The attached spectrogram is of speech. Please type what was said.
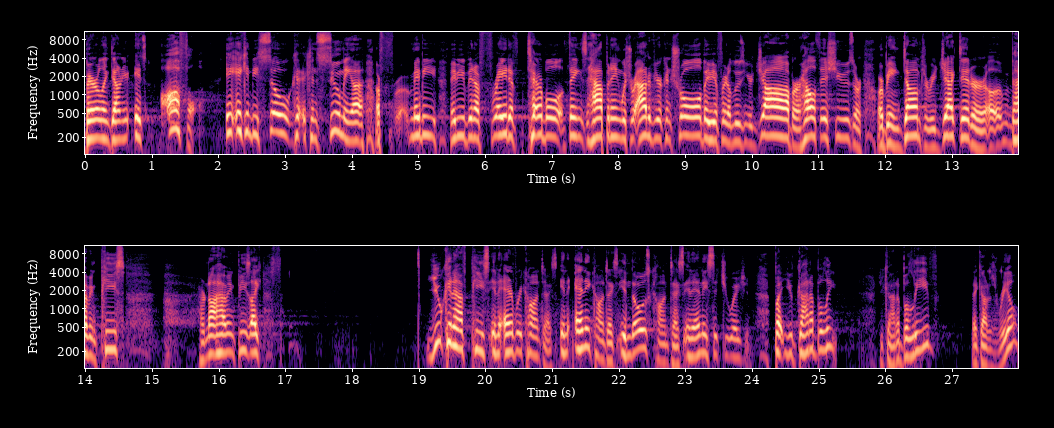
barreling down you. It's awful. It, it can be so c- consuming. Uh, uh, maybe, maybe you've been afraid of terrible things happening which are out of your control. Maybe afraid of losing your job or health issues or, or being dumped or rejected or uh, having peace or not having peace. Like, you can have peace in every context, in any context, in those contexts, in any situation. But you've got to believe. You got to believe that God is real.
